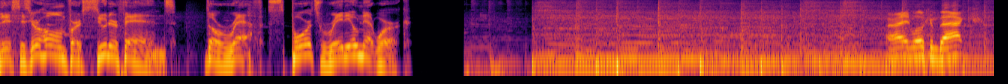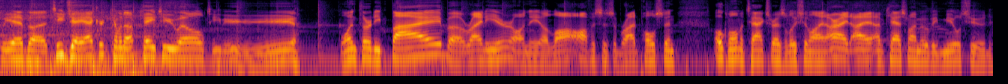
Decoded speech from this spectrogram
This is your home for Sooner fans. The Ref Sports Radio Network. All right, welcome back. We have uh, TJ Eckert coming up, K2L TV 135, uh, right here on the uh, law offices of Rod Polston, Oklahoma Tax Resolution Line. All right, I, I've cast my movie Mule Muleshoe,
